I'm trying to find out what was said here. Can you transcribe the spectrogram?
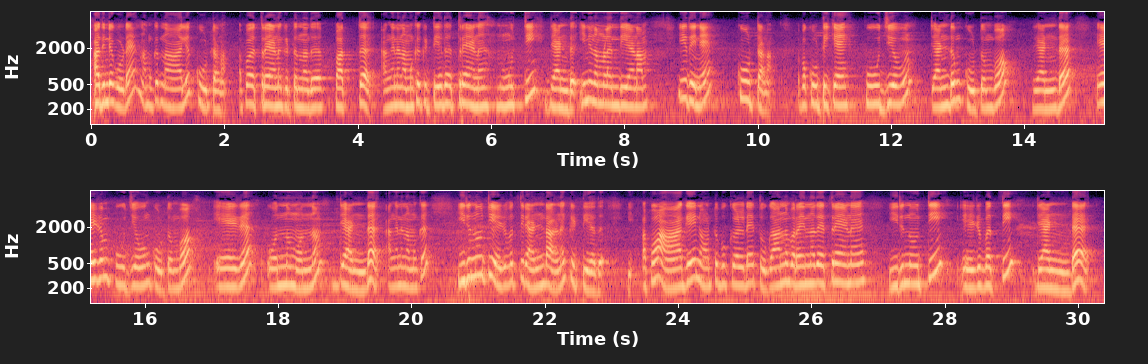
അതിന്റെ കൂടെ നമുക്ക് നാല് കൂട്ടണം. അപ്പോൾ എത്രയാണ് കിട്ടുന്നത്? പത്ത്. അങ്ങനെ നമുക്ക് കിട്ടിയത് എത്രയാണ്? നൂറ്റി രണ്ട്. ഇനി നമ്മൾ എന്ത് ചെയ്യണം? ഇതിനെ കൂട്ടണം. അപ്പോൾ കൂട്ടിക്കേ. പൂജ്യവും രണ്ടും കൂട്ടുമ്പോൾ രണ്ട്. ഏഴും പൂജ്യവും കൂട്ടുമ്പോൾ ഏഴ്. ഒന്നും ഒന്നും രണ്ട്. അങ്ങനെ നമുക്ക് ഇരുന്നൂറ്റി എഴുപത്തി രണ്ടാണ് കിട്ടിയത് അപ്പോൾ ആകെ നോട്ട് ബുക്കുകളുടെ തുക എന്ന് പറയുന്നത് എത്രയാണ്? ഇരുന്നൂറ്റി എഴുപത്തി രണ്ട്.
